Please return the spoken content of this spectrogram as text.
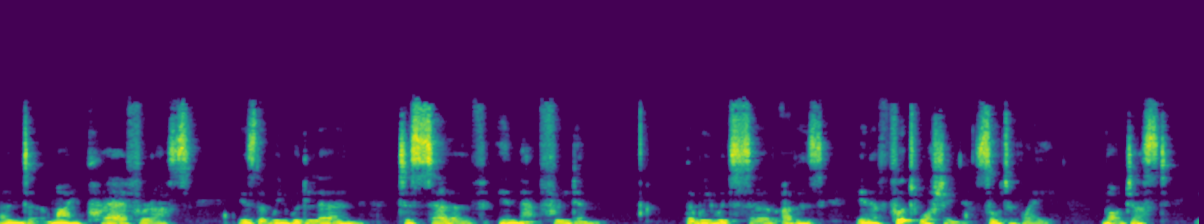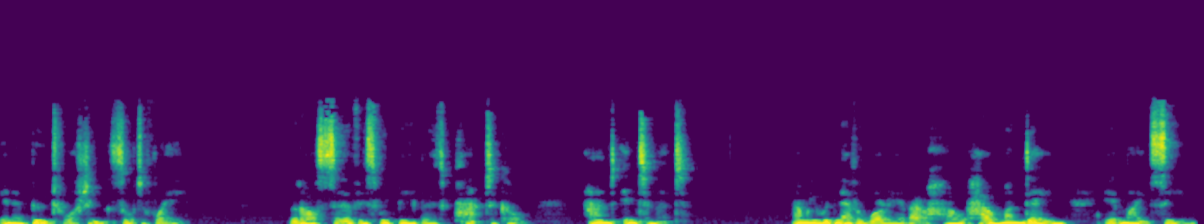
And my prayer for us is that we would learn to serve in that freedom, that we would serve others in a foot washing sort of way, not just in a boot washing sort of way, that our service would be both practical and intimate, and we would never worry about how, how mundane it might seem.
